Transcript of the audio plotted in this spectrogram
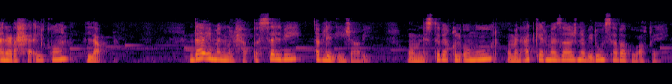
أنا رح أقلكن لا. دائما منحط السلبي قبل الإيجابي. ومنستبق الأمور ومنعكر مزاجنا بدون سبب واقعي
